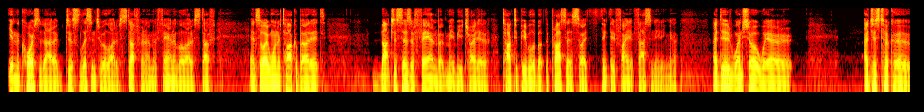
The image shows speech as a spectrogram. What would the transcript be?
in the course of that, I've just listened to a lot of stuff and I'm a fan of a lot of stuff. And so, I want to talk about it not just as a fan, but maybe try to talk to people about the process. So, I think they find it fascinating. Uh, I did one show where I just took a.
